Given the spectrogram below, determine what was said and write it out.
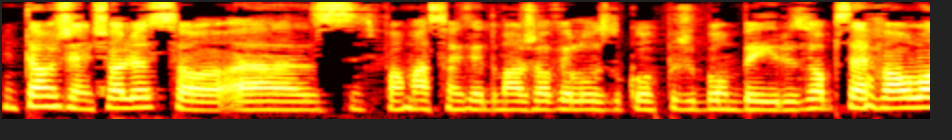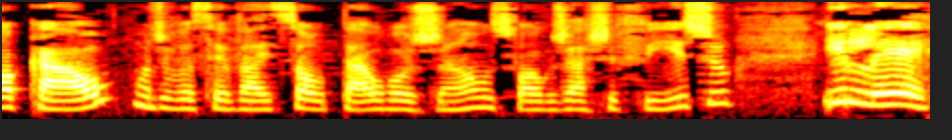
Então, gente, olha só, as informações aí do Major Veloso do Corpo de Bombeiros, observar o local onde você vai soltar o rojão, os fogos de artifício e ler,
